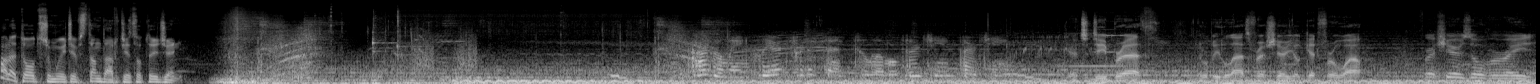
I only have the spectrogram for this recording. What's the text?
ale to otrzymujecie w standardzie co tydzień. Cargo lane cleared for descent to level 1313. Catch a deep breath. It'll be the last fresh air you'll get for a while. Fresh air is overrated.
